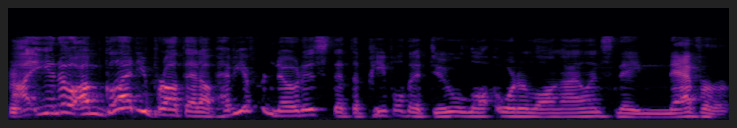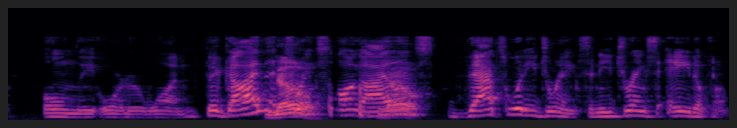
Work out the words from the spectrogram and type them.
I, you know, I'm glad you brought that up. Have you ever noticed that the people that do lo- order Long Island's, they never only order one. The guy that no, drinks Long Island's, no. that's what he drinks, and he drinks eight of them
